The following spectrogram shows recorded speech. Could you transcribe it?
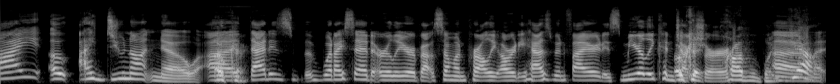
I oh I do not know. Uh, Okay. That is what I said earlier about someone probably already has been fired is merely conjecture. Okay, probably. Um, yeah.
